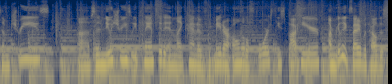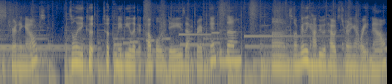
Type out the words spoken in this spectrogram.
some trees, uh, some new trees we planted and like kind of made our own little foresty spot here. I'm really excited with how this is turning out. It's only took maybe like a couple of days after I planted them. Um, so I'm really happy with how it's turning out right now.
